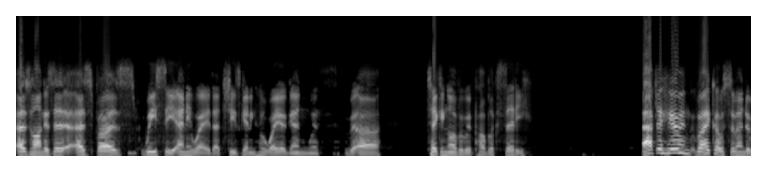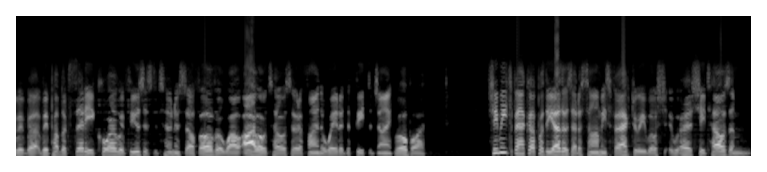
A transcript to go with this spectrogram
as long as it, as far as we see anyway, that she's getting her way again with uh, taking over Republic City. After hearing Raiko surrender Re uh, Republic City, Korra refuses to turn herself over while Iroh tells her to find a way to defeat the giant robot. She meets back up with the others at Asami's factory where she, where she tells him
